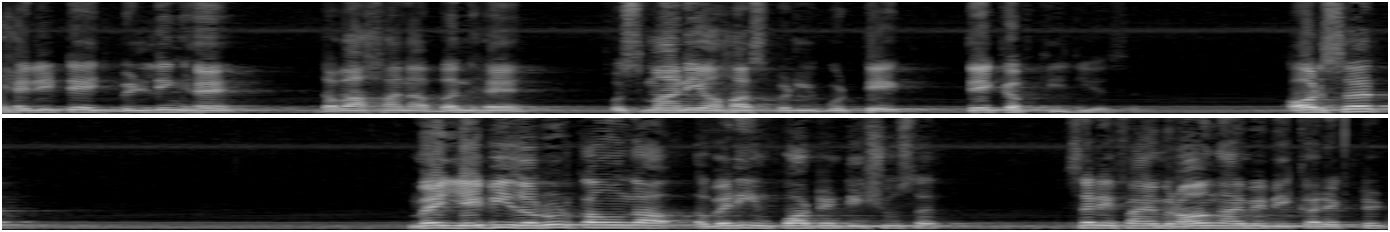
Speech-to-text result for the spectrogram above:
ہیریٹیج بلڈنگ ہے دواخانہ بند ہے عثمانیہ ہاسپٹل کو ٹیک ٹیک اپ کیجیے سر۔ اور سر میں یہ بھی ضرور کہوں گا very important issue sir. Sir if I am wrong I may be corrected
